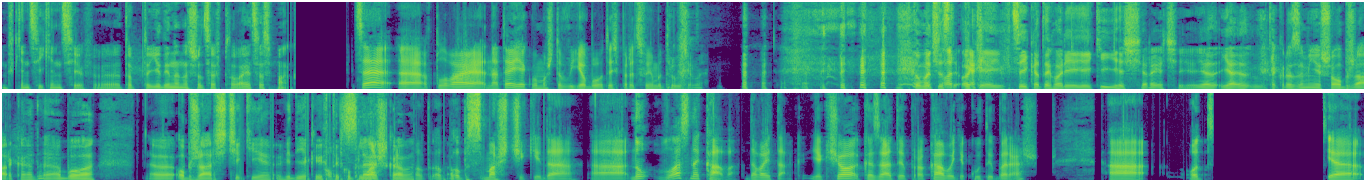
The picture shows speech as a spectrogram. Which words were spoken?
в кінці кінців. Е, тобто єдине, на що це впливає, це смак. Це е, впливає на те, як ви можете вийобуватись перед своїми друзями. В тому числі, окей, в цій категорії які є ще речі? Я я так розумію, що обжарка, да, або е, обжарщики, від яких ти купляєш каву. Об, об, обсмажчики, да. А, Ну, власне, кава. Давай так. Якщо казати про каву, яку ти береш, а, от я,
